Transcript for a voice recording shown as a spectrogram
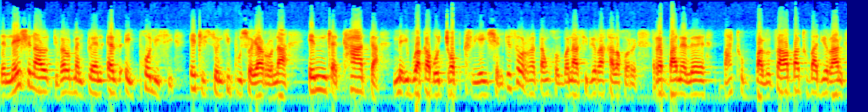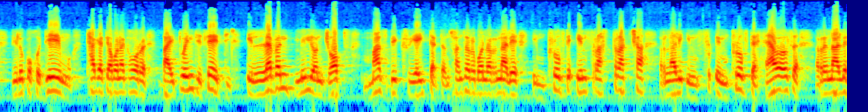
the national development plan as a policy e tlisitsweng ke puso ya rona e ntle thata mme e bua ka bo job creation. Ke seo re ratang go bona se diragala gore re bane le batho palo tsa batho ba dirang di le ko godimo. Target ya bona ke gore by 2030 11 million jobs must be created. And tshwanetse re bone re na le improved infrastructure re na le improved health re na le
